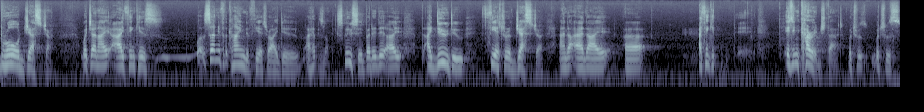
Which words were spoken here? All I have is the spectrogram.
broad gesture, which and I, I think is, well, certainly for the kind of theatre I do, I hope it's not exclusive, but it, I, I do do theatre of gesture, and, and I, uh, I think it, it encouraged that, which was, which was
